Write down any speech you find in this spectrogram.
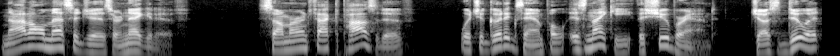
not all messages are negative. Some are in fact positive, which a good example is Nike, the shoe brand. Just do it.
